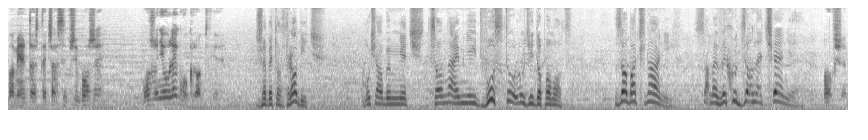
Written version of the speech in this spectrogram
Pamiętasz te czasy przy Boże? Może nie uległo klątwie. Żeby to zrobić, musiałbym mieć co najmniej 200 ludzi do pomocy. Zobacz na nich, same wychudzone cienie. Owszem,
